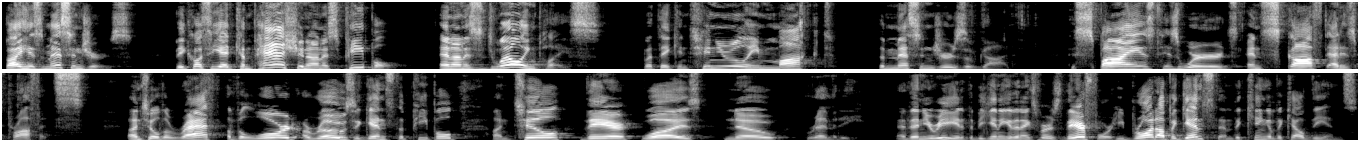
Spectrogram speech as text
by his messengers because he had compassion on his people and on his dwelling place. But they continually mocked the messengers of God, despised his words, and scoffed at his prophets until the wrath of the Lord arose against the people until there was no remedy. And then you read at the beginning of the next verse, therefore he brought up against them the king of the Chaldeans,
